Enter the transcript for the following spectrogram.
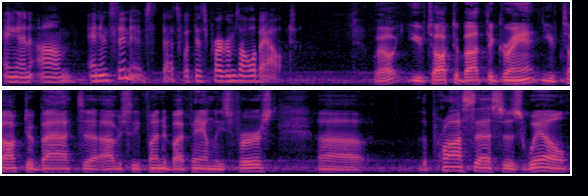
and, um, and incentives. That's what this program's all about. Well, you've talked about the grant. You've talked about uh, obviously funded by Families First, uh, the process as well.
